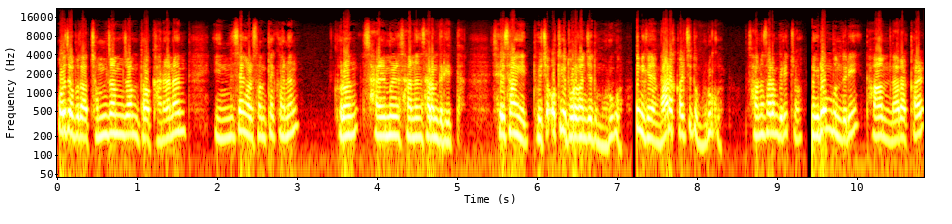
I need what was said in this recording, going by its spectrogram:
어제보다 점점점 더 가난한 인생을 선택하는 그런 삶을 사는 사람들이 있다. 세상이 도대체 어떻게 돌아가는지도 모르고 그냥 나락갈지도 모르고 사는 사람들이 있죠. 이런 분들이 다음 나락갈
